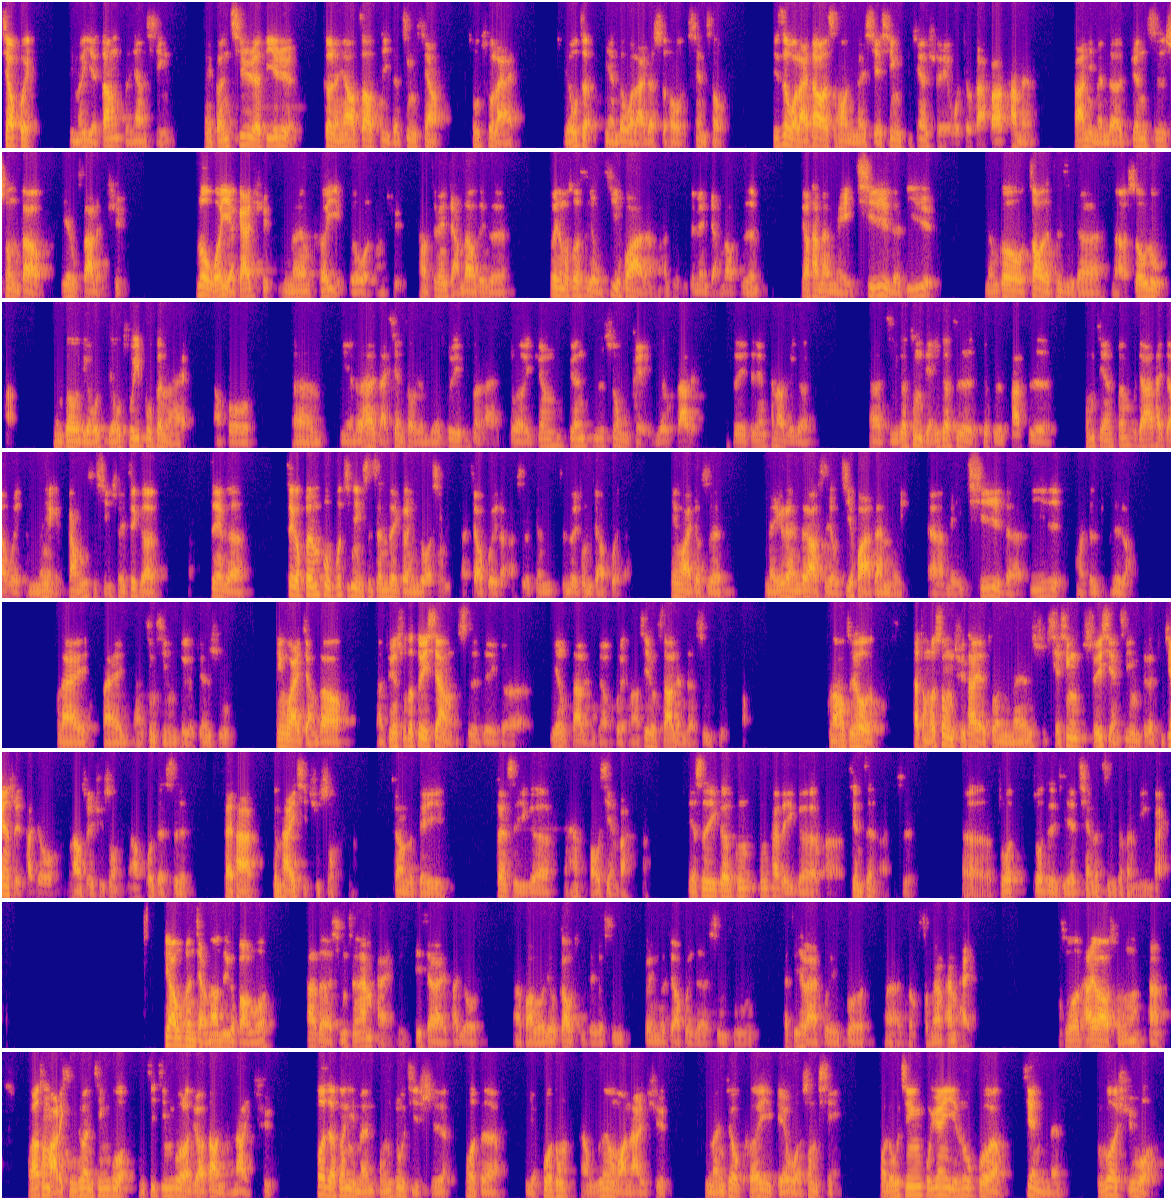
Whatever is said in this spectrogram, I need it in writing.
教会，你们也当怎样行？每逢七日的第一日，个人要照自己的镜像抽出来留着，免得我来的时候献臭。其实我来到的时候，你们写信不献水，我就打发他们把你们的捐资送到耶路撒冷去。若我也该去，你们可以和我同去。好，这边讲到这个为什么说是有计划的啊？就是这边讲到是要他们每七日的第一日，能够照着自己的呃收入啊。能够留留出一部分来，然后，嗯，免得他来献丑，就留出一部分来作为捐捐资送给耶路撒冷。所以这边看到这个，呃，几个重点，一个是就是他是从前吩咐加拉太教会，你们也刚如此行，所以这个这个这个吩咐不仅仅是针对哥林多信教会的，而是跟针对众教会的。另外就是每个人都要是有计划在每呃每七日的第一日啊，就是主日了。来来啊进行这个捐书，另外讲到啊捐书的对象是这个耶路撒冷教会啊耶路撒冷的信徒啊，然后最后他怎么送去，他也说你们写信谁写进这个举荐水，他就让谁去送，然后或者是带他跟他一起去送，这样子可以算是一个保险吧，也是一个公公开的一个呃见证啊，就是呃做做这些钱的事情都很明白。第二部分讲到这个保罗他的行程安排，接下来他就啊保罗就告诉这个新哥林多教会的信徒，他接下来会做啊怎怎么样安排，说他要从啊我要从马利行顿经过，既经过了就要到你们那里去，或者和你们同住几时，或者也过冬啊，无论往哪里去，你们就可以给我送行。我如今不愿意路过见你们，如若许我，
